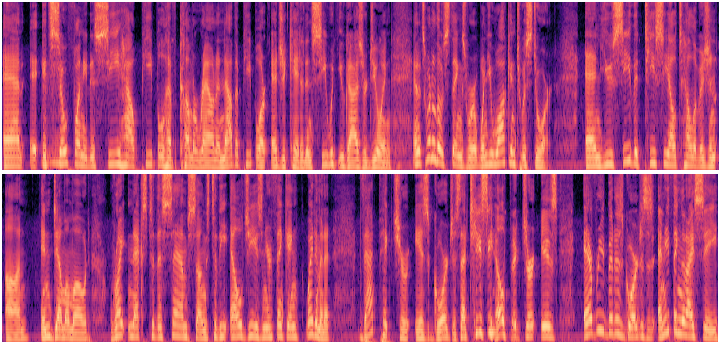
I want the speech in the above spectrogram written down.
And it's so funny to see how people have come around, and now that people are educated and see what you guys are doing. And it's one of those things where when you walk into a store and you see the TCL television on in demo mode right next to the Samsungs, to the LGs, and you're thinking, wait a minute, that picture is gorgeous. That TCL picture is every bit as gorgeous as anything that I see.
